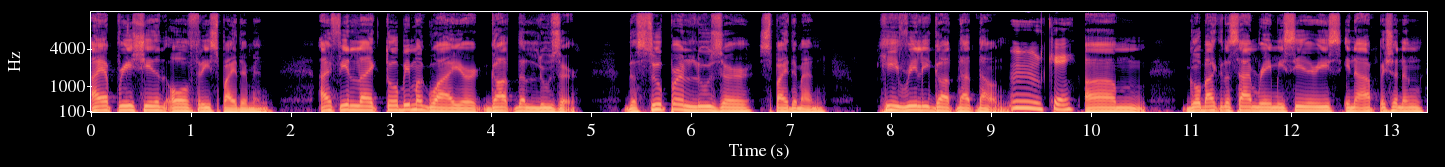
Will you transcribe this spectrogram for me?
I appreciated all three Spider-Men. I feel like Tobey Maguire got the loser. The super loser Spider-Man. He really got that down. Mm, okay. Um, go back to the Sam Raimi series, inaapi siya ng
